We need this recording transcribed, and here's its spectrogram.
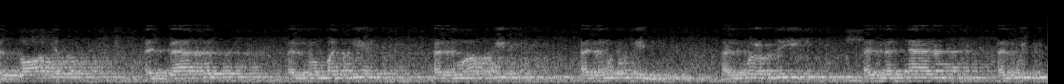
القابض الباسط المقدم المؤخر المحسن المعطي المنان الود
